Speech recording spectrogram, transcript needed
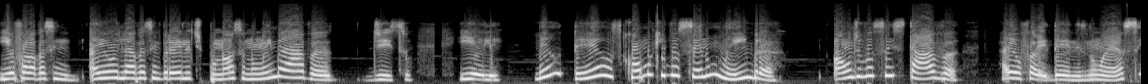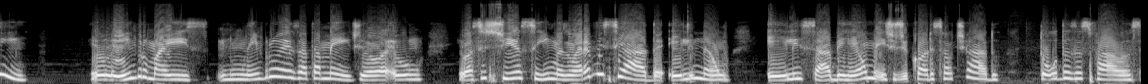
E eu falava assim, aí eu olhava assim pra ele, tipo, nossa, eu não lembrava disso. E ele, meu Deus, como que você não lembra? Onde você estava? Aí eu falei, Denis, não é assim. Eu lembro, mas não lembro exatamente. Eu, eu, eu assisti assim, mas não era viciada. Ele não. Ele sabe realmente de cor e salteado. Todas as falas,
